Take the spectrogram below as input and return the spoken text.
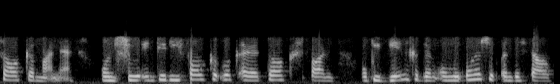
sakemanne ontvoer en toe die volke ook 'n taakspan op die been gebring om 'n ondersoek in te stel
